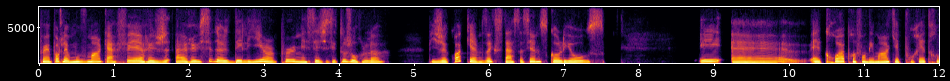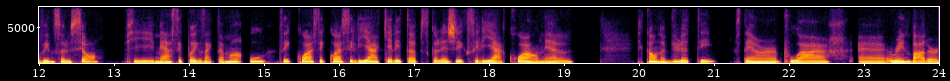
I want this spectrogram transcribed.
peu importe le mouvement qu'elle fait, elle, a réussi de le délier un peu, mais c'est toujours là. Puis je crois qu'elle me disait que c'était associé à une scoliose. Et euh, elle croit profondément qu'elle pourrait trouver une solution. Puis, mais elle ne sait pas exactement où, quoi, c'est quoi, c'est lié à quel état psychologique, c'est lié à quoi en elle? Puis quand on a bu le thé, c'était un puer euh, Rain Butter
